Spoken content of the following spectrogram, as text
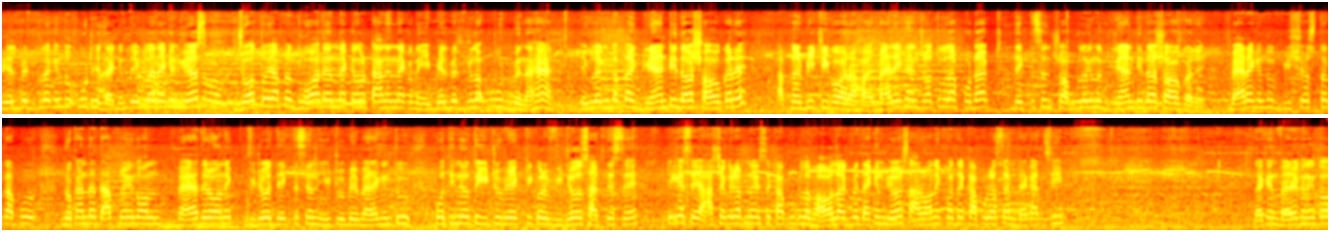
বেলবেটগুলো কিন্তু উঠে যায়। কিন্তু এগুলো দেখেন ভিউয়ার্স যতই আপনার ধোয়া দেন না কেন, টানেন না কেন, এই বেলবেটগুলো উঠবে না হ্যাঁ? এগুলো কিন্তু আপনার গ্যারান্টি দেওয়া সহকারে আপনার বিক্রি করা হয়। ভাইরা এখানে যতগুলো প্রোডাক্ট দেখতেছেন, সবগুলো কিন্তু গ্যারান্টি দেওয়া সহকারে। ভাইরা কিন্তু বিশ্বস্ত কাপড় দোকানদার, আপনারা কিন্তু ভাইয়াদের অনেক ভিডিও দেখতেছেন ইউটিউবে। ভাইরা কিন্তু প্রতিনিয়ত ইউটিউবে একটি করে ভিডিও ছাড়তেছে। ঠিক আছে? আশা করি আপনার কাছে কাপড়গুলো ভালো লাগবে। দেখেন ভিউয়ার্স আর অনেক পদের কাপড় আছে আমি দেখাচ্ছি। দেখেন ভাই, এখানে তো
